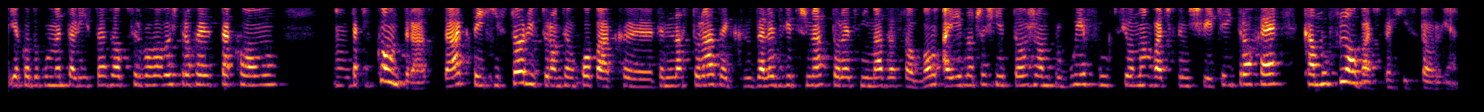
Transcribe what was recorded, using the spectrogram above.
jako dokumentalista zaobserwowałeś trochę taką mm, taki kontrast, tak, tej historii, którą ten chłopak, y, ten nastolatek zaledwie 13-letni ma za sobą, a jednocześnie to, że on próbuje funkcjonować w tym świecie i trochę kamuflować tę historię.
